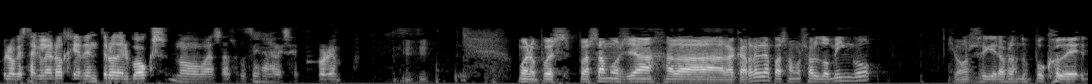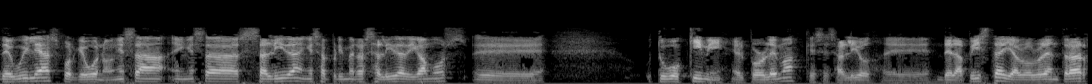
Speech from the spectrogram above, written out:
Pero lo que está claro es que dentro del box no vas a solucionar ese problema Bueno, pues pasamos ya a la, carrera, pasamos al domingo y vamos a seguir hablando un poco de, Williams porque bueno, en esa en esa salida, en esa primera salida, digamos, eh, tuvo Kimi el problema que se salió eh, de la pista y al volver a entrar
